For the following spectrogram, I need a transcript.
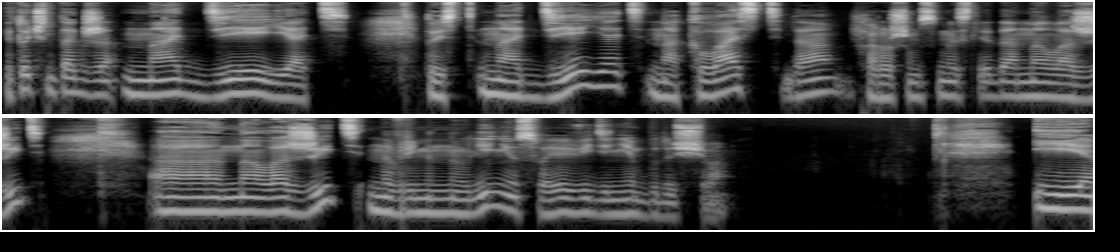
И точно так же надеять. То есть надеять, накласть, да, в хорошем смысле, да, наложить, э, наложить на временную линию свое видение будущего. И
